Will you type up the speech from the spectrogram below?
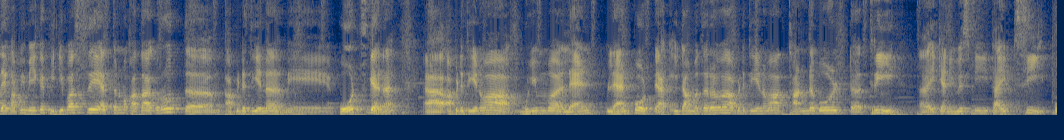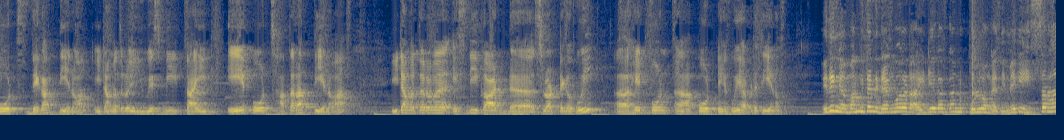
දැන් අපි මේක පිටිපස්සේ ඇත්තනම කතාකරොත් අපිට තියෙන මේ පෝට්ස් ගැන අපිට තියෙනවා මුලින්ම ලෑන් ලෑන් පෝට්ටයක් ඊට අමතරව අපිට තියෙනවා තන්ඩබෝල්ට් 3 එකන් USB type C පෝට්ස් දෙකක් තියෙනවා. ඊට අමතර USB type A පෝට්ස් හතරත් තියෙනවා. ඊට අමතරව SD කාඩ් ස්ලොට් එකකුයි හෙඩෆෝන් පෝට් එකකුයි අපිට තියෙනවා. ඉතින් මහිතන දැන්වලට අයිඩියක් ගන්න පුළුවන් ඇති. මේක ඉස්සරහ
